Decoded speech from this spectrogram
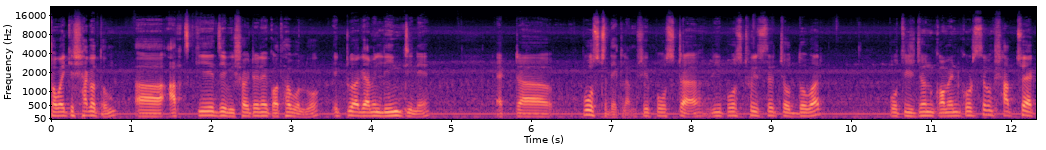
সবাইকে স্বাগতম। আজকে যে বিষয়টা নিয়ে কথা বলব, একটু আগে আমি লিঙ্কটিনে একটা পোস্ট দেখলাম। সেই পোস্টটা রিপোস্ট হয়েছে চোদ্দ বার, পঁচিশ জন কমেন্ট করছে এবং সাতশো এক,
